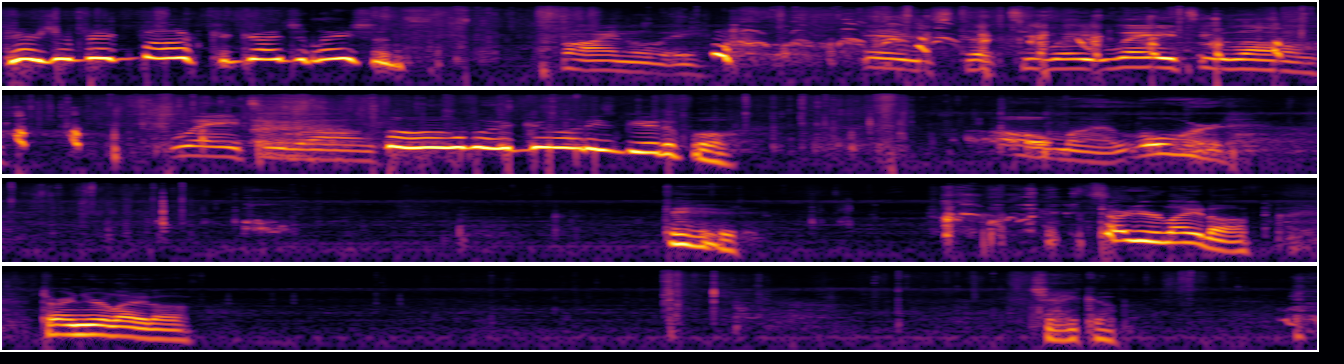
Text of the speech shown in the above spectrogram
There's your big buck. Congratulations. Finally. it took too way, way too long. Way too long. Oh my god, he's beautiful. Oh my lord. Dude. Turn your light off. Turn your light off. Jacob.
